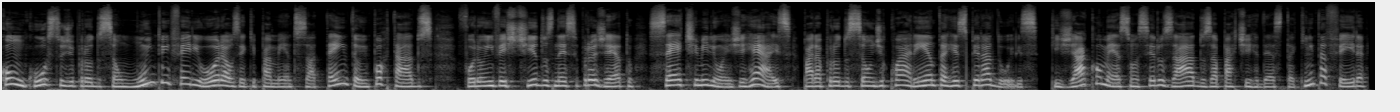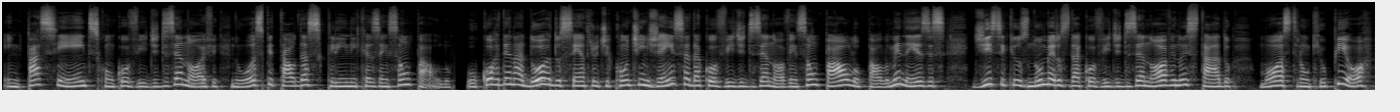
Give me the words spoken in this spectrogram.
Com um custo de produção muito inferior aos equipamentos até então importados, foram investidos nesse projeto 7 milhões de reais para a produção de 40 respiradores, que já começam a ser usados a partir desta quinta-feira em pacientes com Covid-19 no Hospital das Clínicas em São Paulo. O coordenador do Centro de Contingência da Covid-19 em São Paulo, Paulo Menezes, disse que os números da Covid-19 no estado mostram que o pior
